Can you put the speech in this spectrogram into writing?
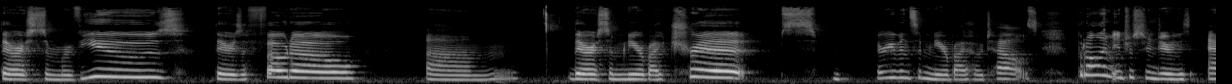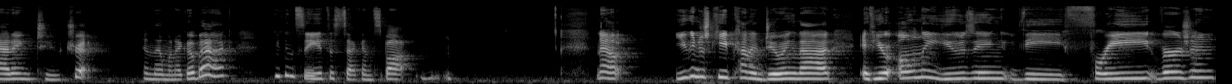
There are some reviews, there's a photo, um, there are some nearby trips. There are even some nearby hotels. But all I'm interested in doing is adding to trip. And then when I go back, you can see it's a second spot. Now, you can just keep kind of doing that. If you're only using the free version,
